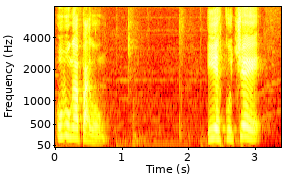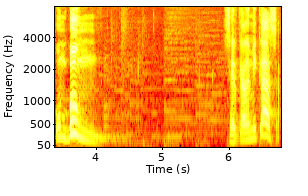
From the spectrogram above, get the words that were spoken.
hubo un apagón. Y escuché un boom cerca de mi casa.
